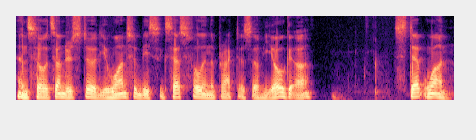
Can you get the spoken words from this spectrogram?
And so it's understood you want to be successful in the practice of yoga. Step one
